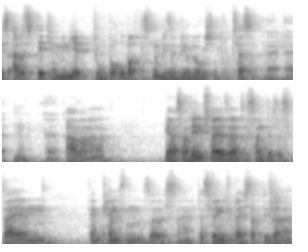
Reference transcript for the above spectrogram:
ist alles determiniert. Du beobachtest nur diese biologischen Prozesse. Ja, ja. Aber ja, es ist auf jeden Fall sehr interessant, dass es beim, beim Kämpfen so ist. Ne? Deswegen vielleicht auch dieser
